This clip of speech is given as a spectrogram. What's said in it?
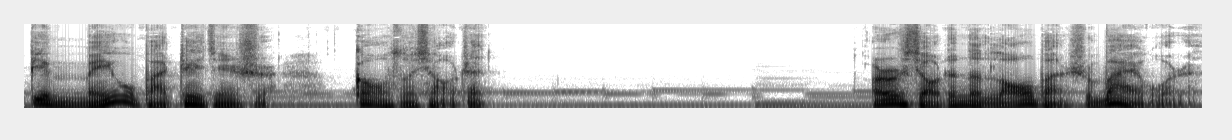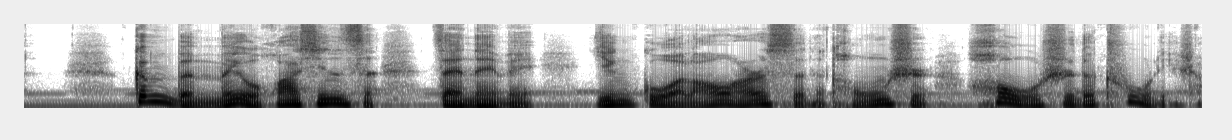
并没有把这件事告诉小珍。而小珍的老板是外国人，根本没有花心思在那位因过劳而死的同事后事的处理上。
